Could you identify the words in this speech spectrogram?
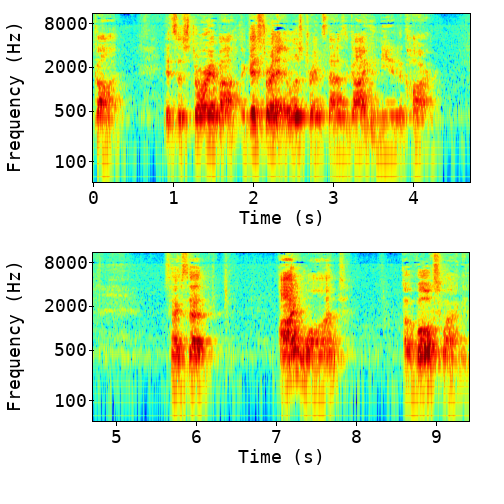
God. It's a story about, a good story that illustrates that as a guy who needed a car. So I said, I want a Volkswagen.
